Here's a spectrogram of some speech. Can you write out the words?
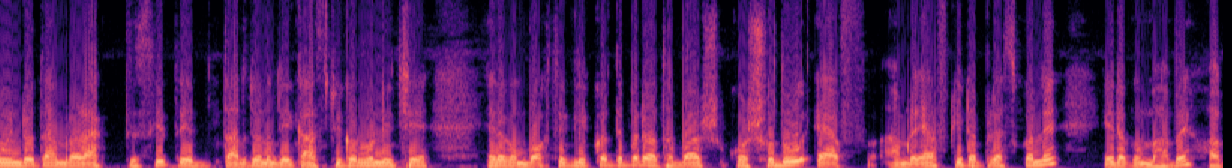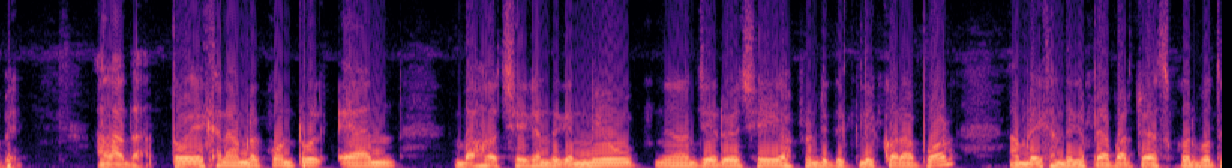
উইন্ডোতে আমরা রাখতেছি। তার জন্য যে কাজটি করব, নিচে এরকম বক্সে ক্লিক করতে পারি অথবা শুধু এফ আমরা এফ কিটা প্রেস করলে এরকম ভাবে হবে। আলাদা। তো এখানে আমরা কন্ট্রোল এন বা হচ্ছে এখান থেকে নিউ যে রয়েছে এই অপশনটিতে ক্লিক করার পর আমরা এখান থেকে পেপার চয়েস করব। তো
